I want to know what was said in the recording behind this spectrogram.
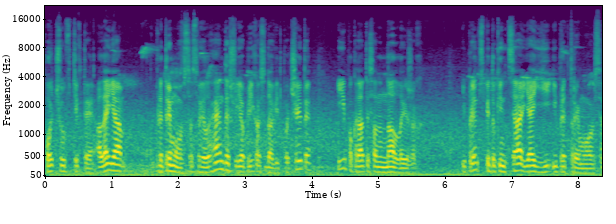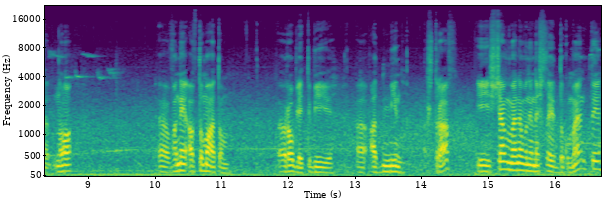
хочу втікти. Але я притримувався своєї легенди, що я приїхав сюди відпочити і покататися на лижах. І в принципі до кінця я її і притримувався. Но е, вони автоматом роблять тобі е, адмінштраф. І ще в мене вони знайшли документи е,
